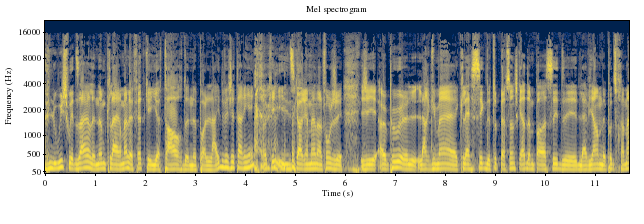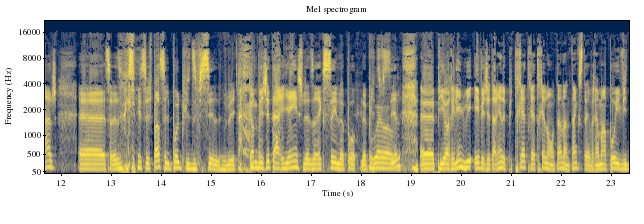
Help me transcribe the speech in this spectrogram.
Louis Schweitzer le nomme clairement le fait qu'il a tort de ne pas l'être végétarien. Ok, il dit carrément dans le fond, j'ai j'ai un peu euh, l'argument classique de toute personne, je suis capable de me passer de, de la viande mais pas du fromage. Euh, ça veut dire que c'est- c'est- je pense que c'est le pas le plus difficile. Comme végétarien, je dirais que c'est le pas le plus Ouais, ouais, difficile. Euh, puis Aurélien, lui, est végétarien depuis très très très longtemps, dans le temps que c'était vraiment pas évident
